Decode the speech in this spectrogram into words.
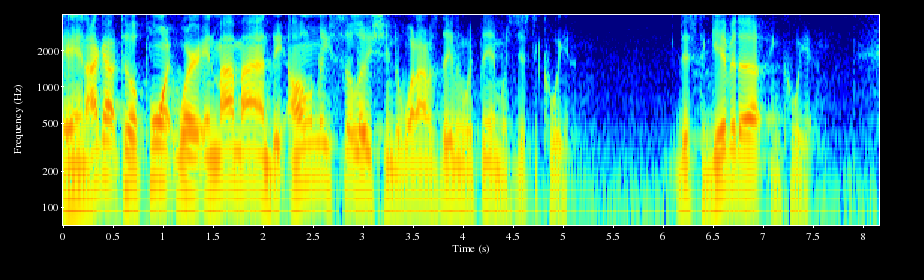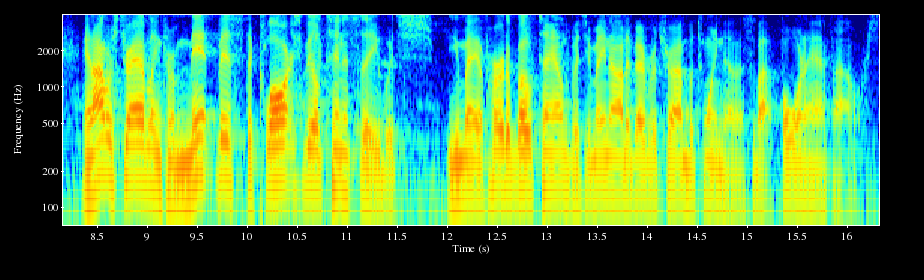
And I got to a point where, in my mind, the only solution to what I was dealing with then was just to quit, just to give it up and quit. And I was traveling from Memphis to Clarksville, Tennessee, which you may have heard of both towns, but you may not have ever traveled between them. It's about four and a half hours.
